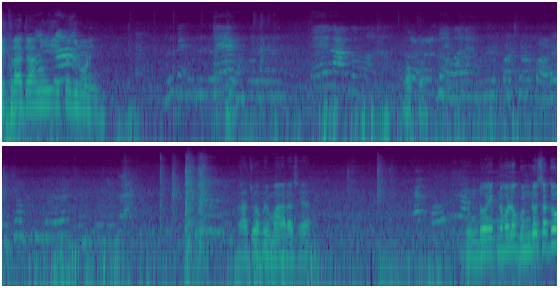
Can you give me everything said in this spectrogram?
એક રાજાની એક જ રોણી ઓકે. રાજુ આપણે મારે છે. ગુંડો એક નંબરનો ગુંડો સતો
